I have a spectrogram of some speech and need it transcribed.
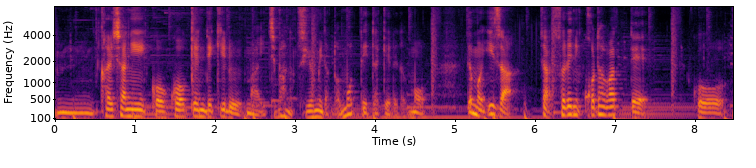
うん会社にこう貢献できる、まあ、一番の強みだと思っていたけれどもでもいざじゃあそれにこだわってこう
